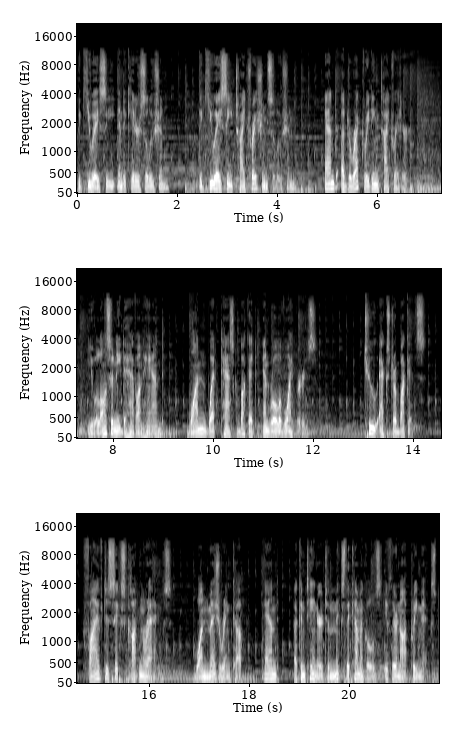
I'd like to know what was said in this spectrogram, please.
The QAC indicator solution, the QAC titration solution, and a direct reading titrator. You will also need to have on hand one WetTask bucket and roll of wipers, two extra buckets, five to six cotton rags, one measuring cup, and a container to mix the chemicals if they're not pre-mixed.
